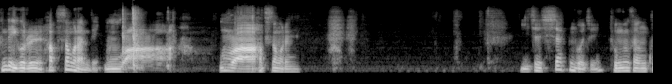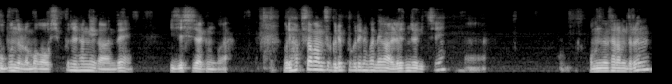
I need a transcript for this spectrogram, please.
근데 이거를 합성을 한대 우와 우와 합성을 해 이제 시작인 거지 동영상은 9분을 넘어가고 10분을 향해 가는데 이제 시작인 거야 우리 합성함수 그래프 그리는 거 내가 알려준 적 있지? 어. 없는 사람들은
